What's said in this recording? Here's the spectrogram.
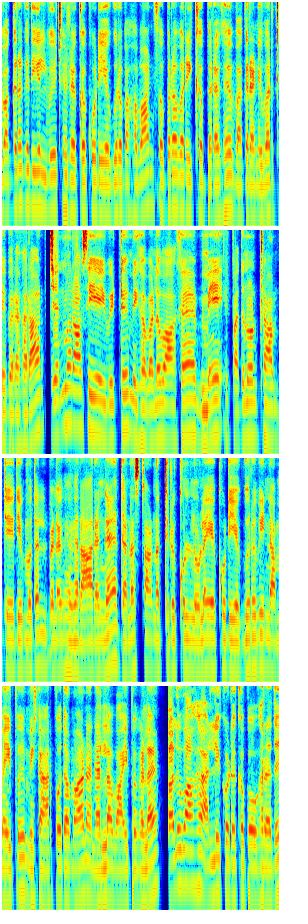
வக்ரகதியில் வீற்றிருக்கக்கூடிய குரு பகவான் பிப்ரவரிக்கு பிறகு வக்ர நிவர்த்தி பெறுகிறார். ஜென்ம ராசியை விட்டு மிக வலுவாக மே பதினொன்றாம் தேதி முதல் விலகுகிறாருங்க. தனஸ்தானத்திற்குள் நுழையக்கூடிய குருவின் அமைப்பு மிக அற்புதமான நல்ல வாய்ப்புகளை வலுவாக அள்ளி கொடுக்க போகிறது.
